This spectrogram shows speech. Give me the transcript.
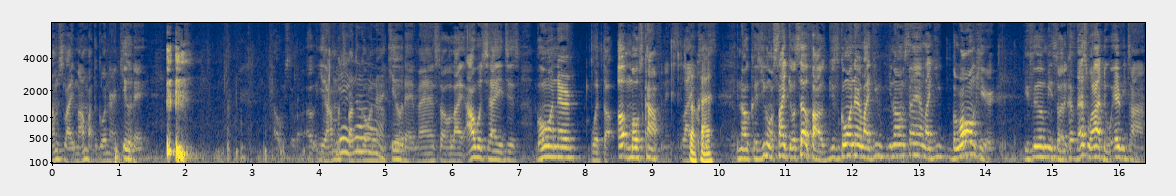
I'm just like no, I'm about to go in there and kill that. Oh, we still- yeah, I'm just Yeah, about to go go in there and kill that, man. So, like, I would say just go in there with the utmost confidence. Like, Okay. just, you know, because you're going to psych yourself out. Just go in there like you, you know what I'm saying? Like, you belong here. You feel me? So, because that's what I do every time.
